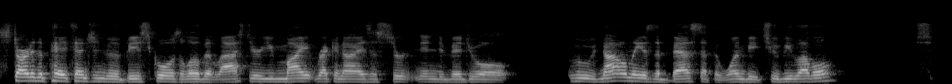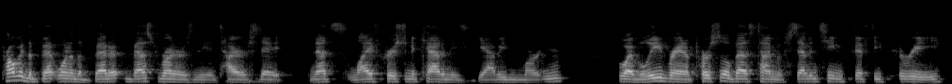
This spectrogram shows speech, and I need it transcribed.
started to pay attention to the B schools a little bit last year, you might recognize a certain individual who not only is the best at the 1B, 2B level, probably the bet one of the better best runners in the entire state, and that's Life Christian Academy's Gabby Martin, who I believe ran a personal best time of 1753.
